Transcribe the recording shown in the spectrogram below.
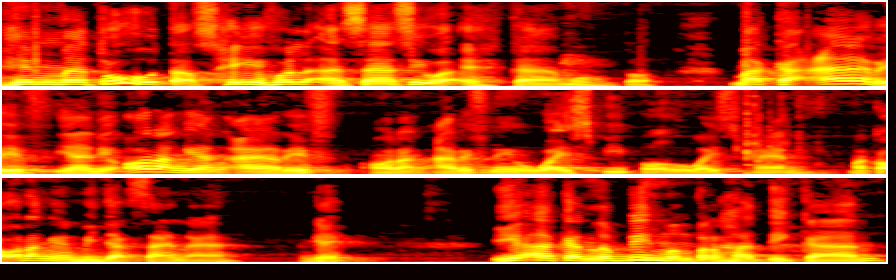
himmatuhu tashihul asasi wa ihkamuh. Tuh. Maka arif, yakni orang yang arif, orang arif ini wise people, wise man, maka orang yang bijaksana, oke? Okay? Ia akan lebih memperhatikan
